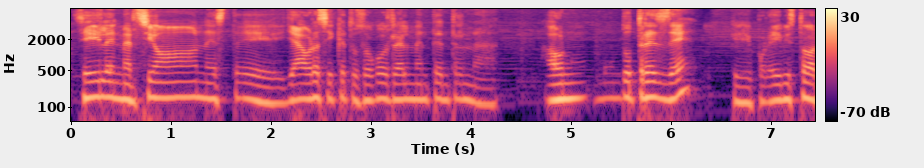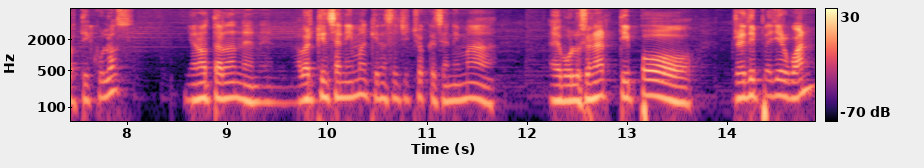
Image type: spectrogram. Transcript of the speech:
Sí, la inmersión, este, ya ahora sí que tus ojos realmente entran a, a un mundo 3D, que por ahí he visto artículos, ya no tardan en, en, a ver quién se anima, quién es el chicho que se anima a evolucionar tipo Ready Player One.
